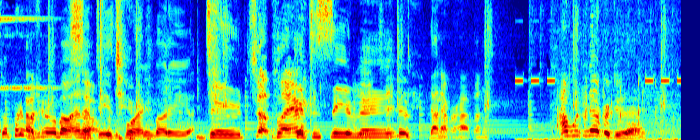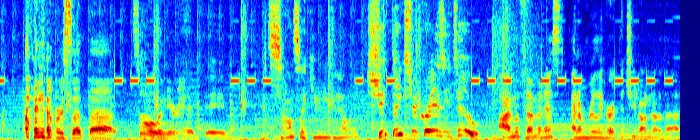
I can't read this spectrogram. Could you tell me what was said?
So I pretty much Okay, knew about so- NFTs before anybody. Dude, What's up, player? good to see you, man. That never happens. I would never do that. I never said that. It's all in your head, babe. It sounds like you need help. She thinks you're crazy too. I'm a feminist, and I'm really hurt that you don't know that.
